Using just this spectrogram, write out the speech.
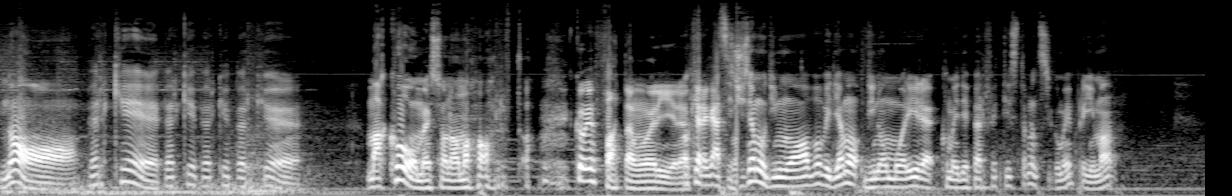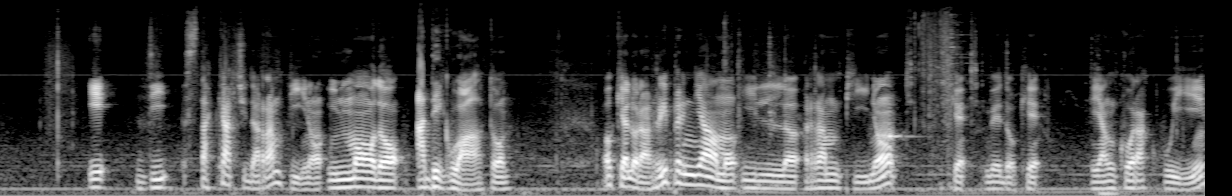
No, perché? Perché, perché, perché? Ma come sono morto? come ho fatto a morire? Ok ragazzi, ci siamo di nuovo Vediamo di non morire come dei perfetti stronzi come prima. E di staccarci dal rampino in modo adeguato. Ok, allora riprendiamo il rampino Che vedo che è ancora qui.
